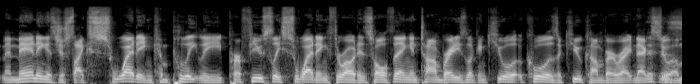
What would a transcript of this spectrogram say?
Manning is just like sweating completely, profusely sweating throughout his whole thing, and Tom Brady's looking cool, cool as a cucumber right next This to him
